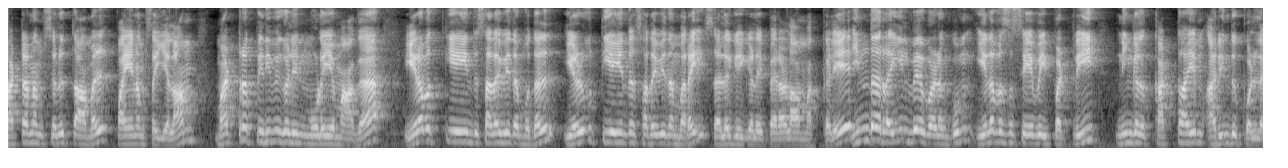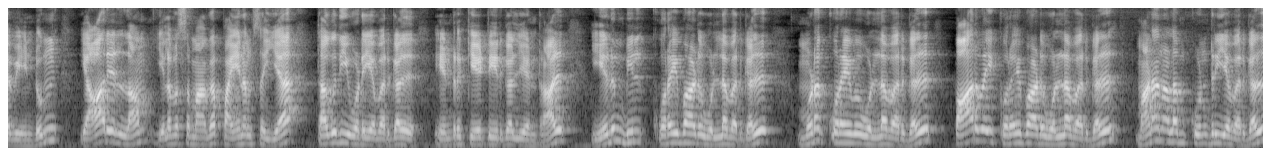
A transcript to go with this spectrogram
கட்டணம் செலுத்தாமல் பயணம் செய்யலாம். மற்ற பிரிவுகளின் மூலியமாக இருபத்தி ஐந்து சதவீதம் முதல் எழுபத்தி ஐந்து சதவீதம் வரை சலுகைகளை பெறலாம் மக்களே. இந்த ரயில்வே வழங்கும் இலவச சேவை பற்றி நீங்கள் கட்டாயம் அறிந்து கொள்ள வேண்டும். யாரெல்லாம் இலவசமாக பயணம் செய்ய தகுதியுடையவர்கள் என்று கேட்டீர்கள் என்றால் எலும்பில் குறைபாடு உள்ளவர்கள் முடக்குறைவு உள்ளவர்கள் பார்வை குறைபாடு உள்ளவர்கள் மனநலம் குன்றியவர்கள்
